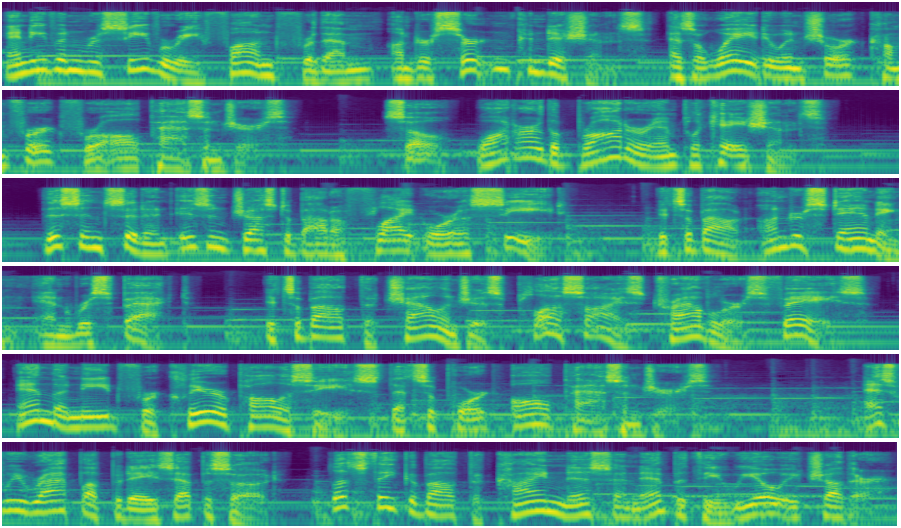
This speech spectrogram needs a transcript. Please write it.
and even receive a refund for them under certain conditions as a way to ensure comfort for all passengers. So, what are the broader implications? This incident isn't just about a flight or a seat. It's about understanding and respect. It's about the challenges plus-size travelers face and the need for clear policies that support all passengers. As we wrap up today's episode, let's think about the kindness and empathy we owe each other,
